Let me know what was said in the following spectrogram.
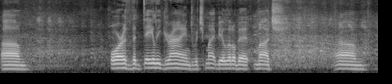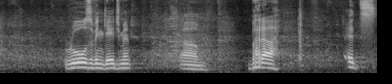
um, or the daily grind, which might be a little bit much. Um, rules of engagement. Um, but uh, it's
